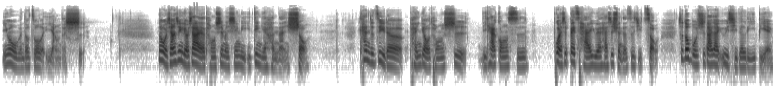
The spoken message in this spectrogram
因为我们都做了一样的事。那我相信留下来的同事们心里一定也很难受，看着自己的朋友、同事离开公司，不管是被裁员还是选择自己走，这都不是大家预期的离别。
